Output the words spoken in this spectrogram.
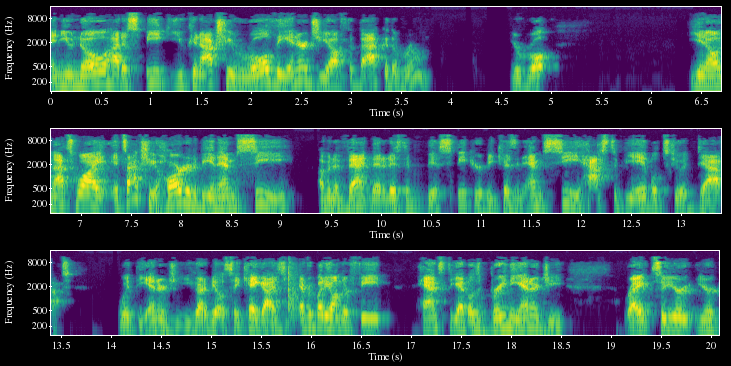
and you know how to speak, you can actually roll the energy off the back of the room. You roll, you know, and that's why it's actually harder to be an MC of an event than it is to be a speaker because an MC has to be able to adapt with the energy. You got to be able to say, "Okay, guys, everybody on their feet, hands together, let's bring the energy." Right? So you're you're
